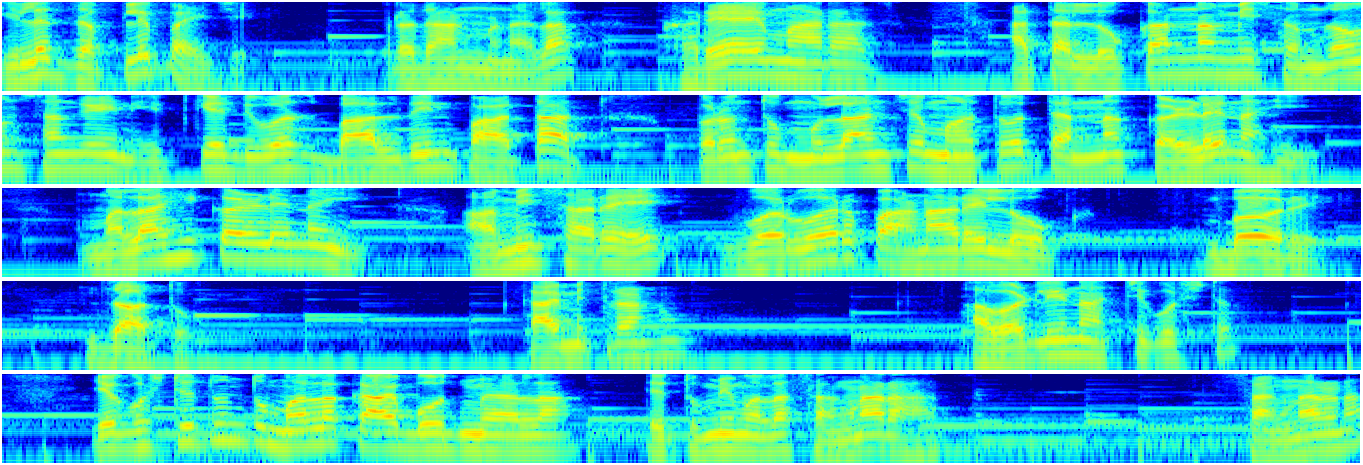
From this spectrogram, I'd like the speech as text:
हिला जपले पाहिजे. प्रधान म्हणाला खरे आहे महाराज. आता लोकांना मी समजावून सांगेन इतके दिवस बालदिन पाळतात परंतु मुलांचे महत्त्व त्यांना कळले नाही. मलाही कळले नाही. आम्ही सारे वरवर पाहणारे लोक. बरे जातो. काय मित्रांनो? आवडली ना आजची गोष्ट? या गोष्टीतून तुम्हाला काय बोध मिळाला ते तुम्ही मला सांगणार आहात? सांगणार ना?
